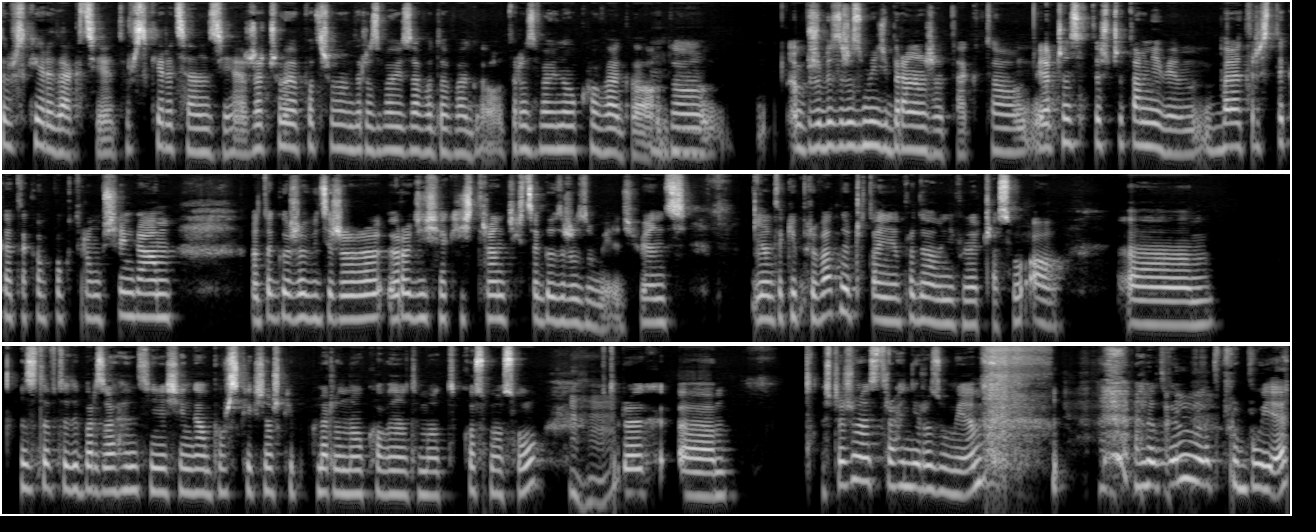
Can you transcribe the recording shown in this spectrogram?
te wszystkie redakcje, te wszystkie recenzje, rzeczy potrzebne do rozwoju zawodowego, do rozwoju naukowego, mhm. do, żeby zrozumieć branżę, tak, to ja często też czytam, nie wiem, beletrystykę taką, po którą sięgam, dlatego, że widzę, że rodzi się jakiś trend i chcę go zrozumieć, więc takie prywatne czytanie naprawdę mam niewiele czasu. O, um, no to wtedy bardzo chętnie sięgam po wszystkie książki popularno-naukowe na temat kosmosu, mhm. których um, szczerze mówiąc trochę nie rozumiem, ale od wielu lat próbuję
